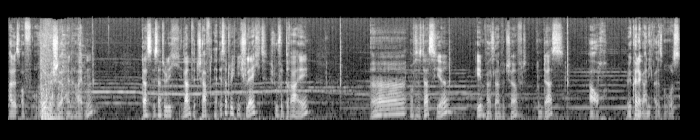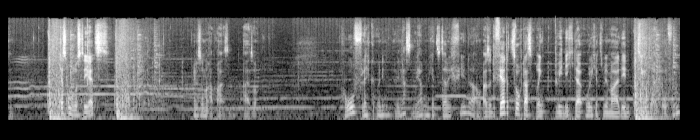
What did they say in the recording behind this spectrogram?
Alles auf römische Einheiten. Das ist natürlich Landwirtschaft. Ist natürlich nicht schlecht. Stufe 3. Äh, was ist das hier? Ebenfalls Landwirtschaft. Und das auch. Wir können ja gar nicht alles umrüsten. Ich das umrüste jetzt. Kann ich das nur noch abreißen. Also. Hof, vielleicht können wir den lassen. Wir haben nämlich jetzt dadurch viel Nahrung. Also die Pferdezucht, das bringt wenig. Da hole ich jetzt mir mal den Ziegelbrennofen.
